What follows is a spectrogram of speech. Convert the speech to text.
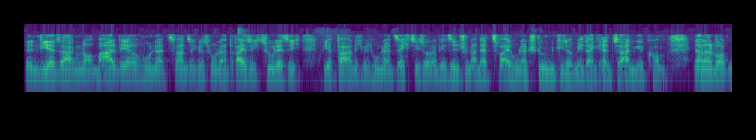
wenn wir sagen, normal wäre 120 bis 130 zulässig, wir fahren nicht mit 160, sondern wir sind schon an der 200 Stundenkilometer Grenze angekommen. In anderen Worten,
